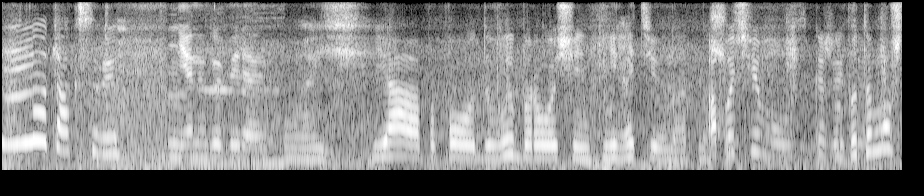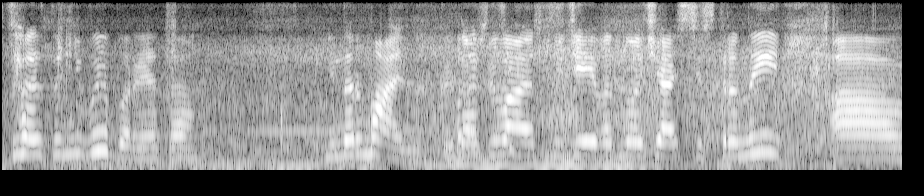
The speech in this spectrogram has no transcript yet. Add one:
Ну, так собі. Ні, не довіряю. Ой, я по поводу выбора очень негативно А отношусь. почему? Скажите. Потому что это не выборы, это ненормально. Когда Подожди. убивают людей в одной части страны, а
